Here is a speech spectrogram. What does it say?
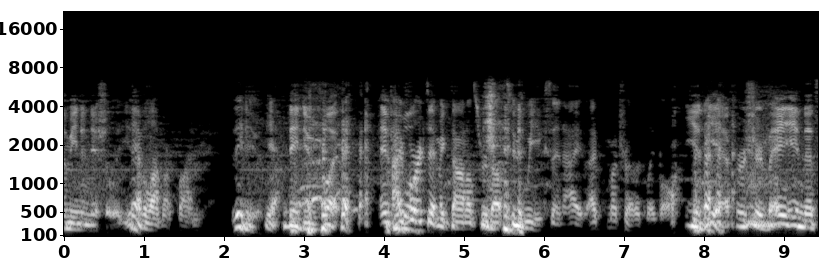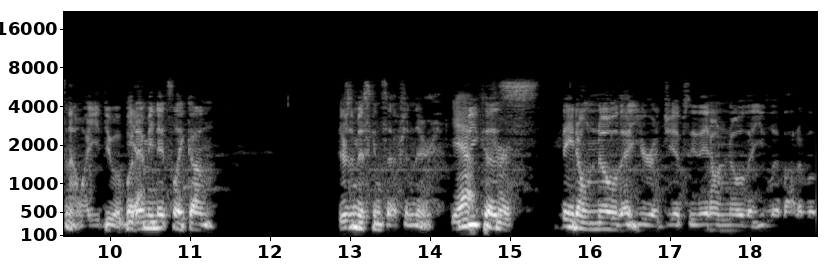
I mean initially They have a lot more fun. they do Yeah, They do, but- and I've worked at McDonald's for about two weeks, and I I'd much rather play ball. yeah, yeah, for sure. But and, and that's not why you do it. But Yeah. I mean, it's like um, there's a misconception there yeah, because sure. they don't know that you're a gypsy. They don't know that you live out of a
